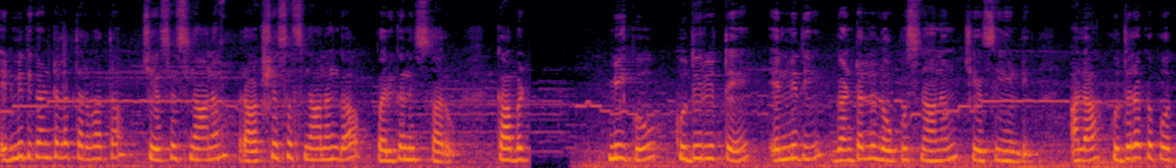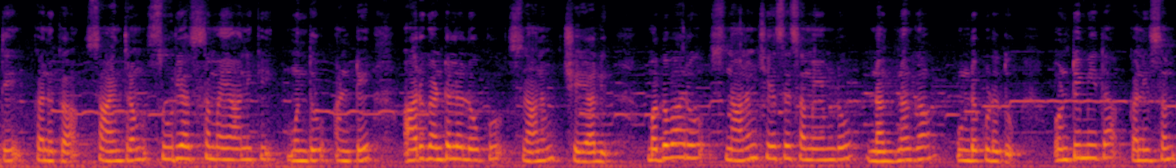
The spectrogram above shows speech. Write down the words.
ఎనిమిది గంటల తర్వాత చేసే స్నానం రాక్షస స్నానంగా పరిగణిస్తారు. కాబట్టి మీకు కుదిరితే ఎనిమిది గంటల లోపు స్నానం చేసేయండి. అలా కుదరకపోతే కనుక సాయంత్రం సూర్యాస్తమయానికి ముందు అంటే ఆరు గంటల లోపు స్నానం చేయాలి. మగవారు స్నానం చేసే సమయంలో నగ్నగా ఉండకూడదు. ఒంటి మీద కనీసం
